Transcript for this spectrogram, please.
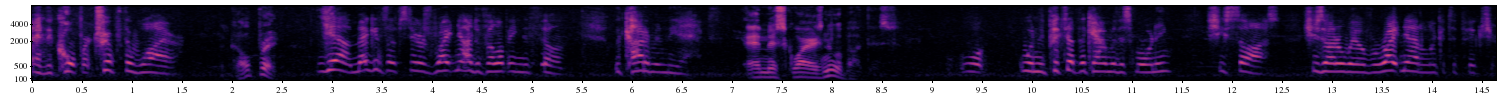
and the culprit tripped the wire. The culprit. Yeah, Megan's upstairs right now developing the film. We caught him in the act. And Miss Squires knew about this. Well, when we picked up the camera this morning, she saw us. She's on her way over right now to look at the picture.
